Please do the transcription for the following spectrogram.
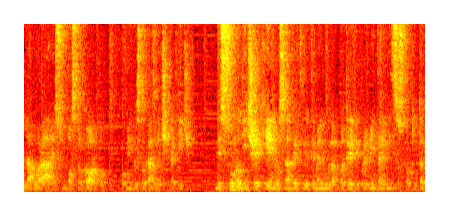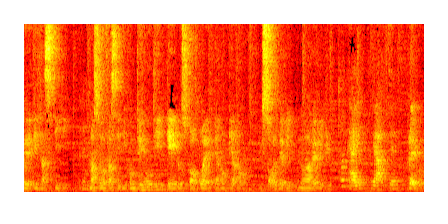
lavorare sul vostro corpo, come in questo caso le cicatrici. Nessuno dice che non se ne avvertirete mai nulla, potrete probabilmente all'inizio soprattutto avere dei fastidi, Mhm. ma sono fastidi contenuti e lo scopo è piano piano risolverli, non averli più. Ok, grazie. Prego.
